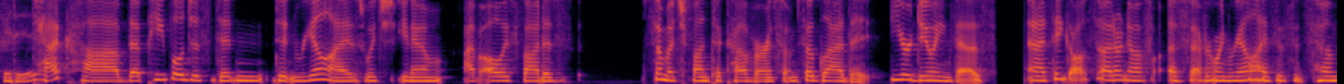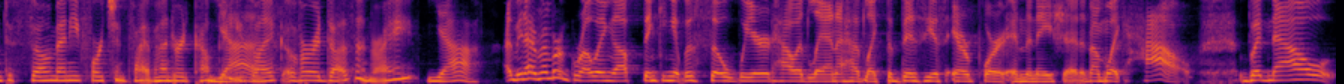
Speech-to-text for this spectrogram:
It is. tech hub that people just didn't didn't realize, which, you know, I've always thought is so much fun to cover. So I'm so glad that you're doing this. And I think also, I don't know if, if everyone realizes it's home to so many Fortune 500 companies, Yes. like over a dozen, right? Yeah. I mean, I remember growing up thinking it was so weird how Atlanta had like the busiest airport in the nation. And I'm like, how? But now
